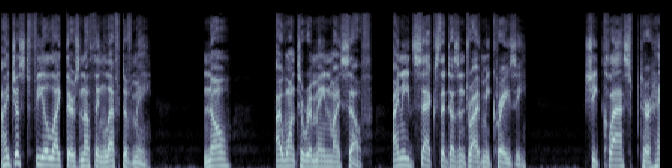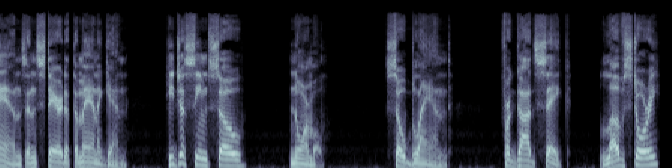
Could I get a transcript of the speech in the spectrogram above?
I just feel like there's nothing left of me. No, I want to remain myself. I need sex that doesn't drive me crazy. She clasped her hands and stared at the man again. He just seemed so normal, so bland. For God's sake, love story?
